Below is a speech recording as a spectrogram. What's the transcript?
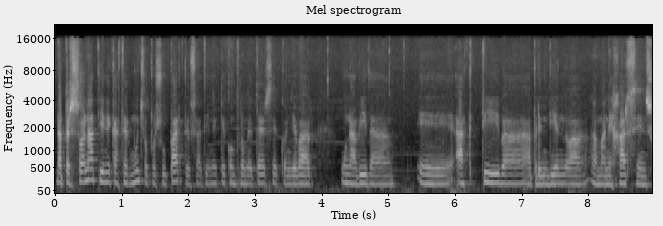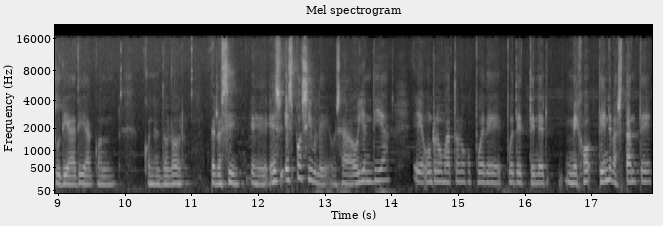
la persona tiene que hacer mucho por su parte, o sea, tiene que comprometerse con llevar una vida eh, activa, aprendiendo a, manejarse en su día a día con el dolor. Pero sí, eh, es, posible. O sea, hoy en día eh, un reumatólogo puede, puede tener mejor, tiene bastante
